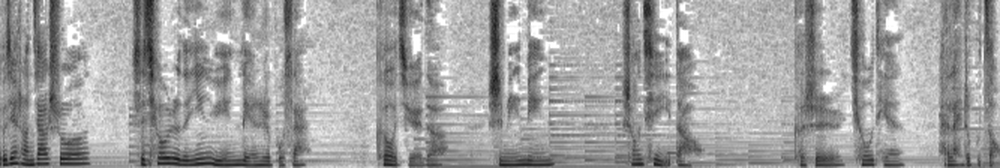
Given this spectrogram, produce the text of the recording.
有鉴赏家说，是秋日的阴云连日不散。可我觉得，是明明霜气已到，可是秋天还赖着不走。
